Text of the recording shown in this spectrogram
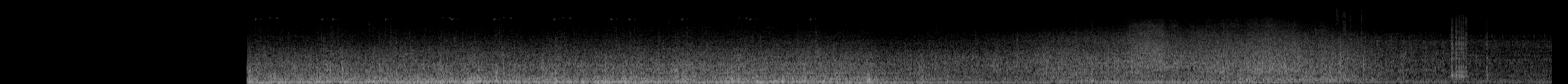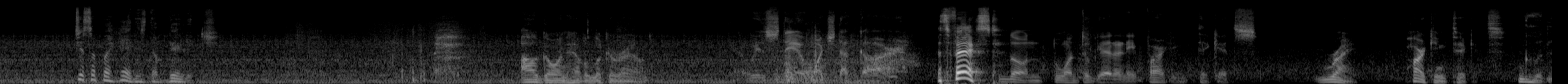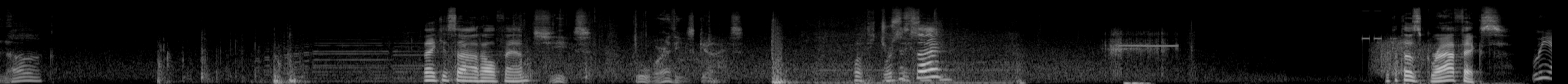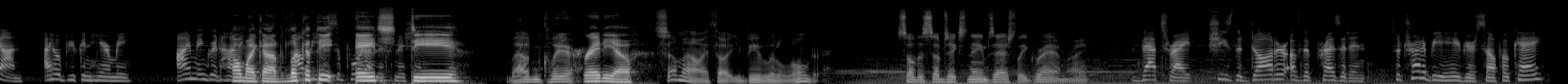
Just up ahead is the village. I'll go and have a look around. Yeah, we'll stay and watch that car. It's fixed. Don't want to get any parking tickets. Right. Parking tickets. Good luck. Thank you, Silent Hill fan. Jeez. Who are these guys? What, you what'd you say say? Look at those graphics. Leon, I hope you can hear me. I'm Ingrid Hunnigan. Oh my god, look I'll at the support on this. HD Loud and clear. radio. Somehow I thought you'd be a little older. So the subject's name's Ashley Graham, right? That's right. She's the daughter of the president. So try to behave yourself, okay?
